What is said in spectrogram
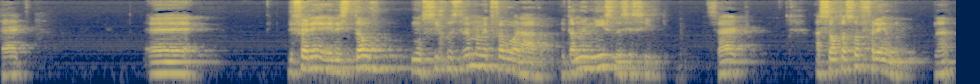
certo? É, diferente, eles estão num ciclo extremamente favorável, e está no início desse ciclo, certo? A ação está sofrendo, né?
